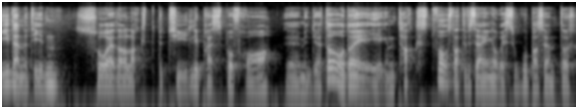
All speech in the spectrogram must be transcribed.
i denne tiden så er det lagt betydelig press på fra eh, myndigheter, og det er egen takst for stratifisering av risikopasienter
